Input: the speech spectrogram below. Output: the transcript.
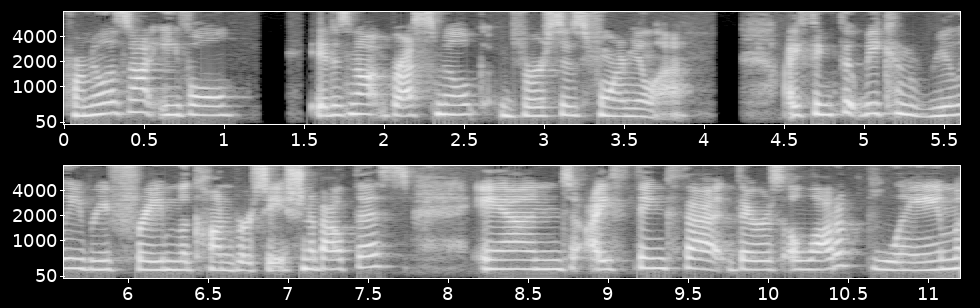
Formula is not evil. It is not breast milk versus formula. I think that we can really reframe the conversation about this. And I think that there's a lot of blame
